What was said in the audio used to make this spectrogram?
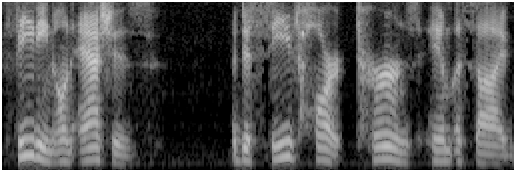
Feeding on ashes, a deceived heart turns him aside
